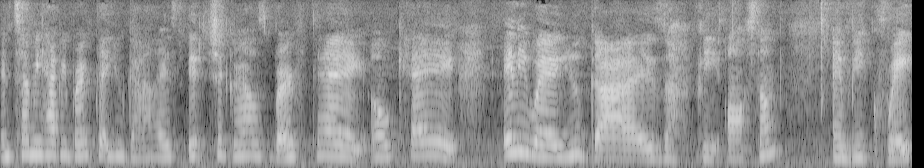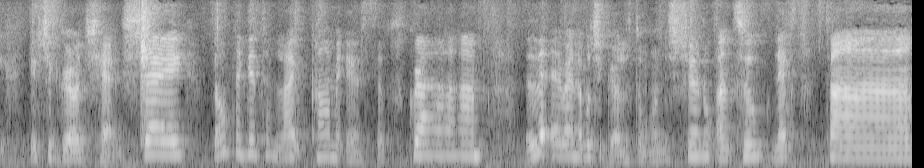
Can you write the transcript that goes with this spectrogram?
and tell me happy birthday, you guys. It's your girl's birthday, okay? Anyway, you guys be awesome and be great. It's your girl Chatty Shay. Don't forget to like, comment, and subscribe. Let everybody know what your girl is doing on this channel. Until next time.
